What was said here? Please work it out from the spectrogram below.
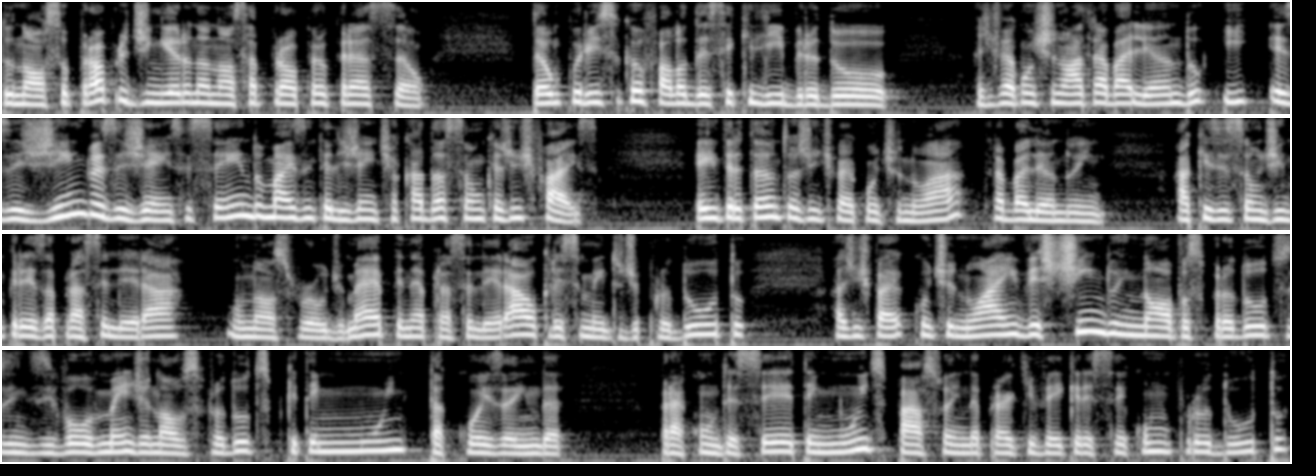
do nosso próprio dinheiro na nossa própria operação. Então, por isso que eu falo desse equilíbrio do a gente vai continuar trabalhando e exigindo exigência, e sendo mais inteligente a cada ação que a gente faz. Entretanto, a gente vai continuar trabalhando em aquisição de empresa para acelerar o nosso roadmap, né, para acelerar o crescimento de produto. A gente vai continuar investindo em novos produtos, em desenvolvimento de novos produtos, porque tem muita coisa ainda para acontecer, tem muito espaço ainda para a Arquivei crescer como produto.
